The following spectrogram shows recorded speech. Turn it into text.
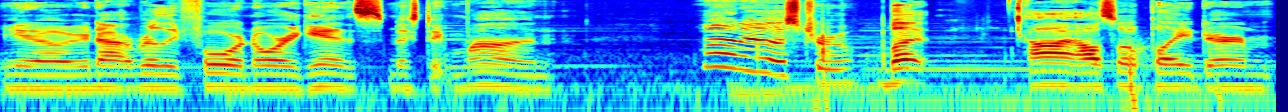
you know, you're not really for nor against Mystic Mine. Well, yeah, that's true, but I also played during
